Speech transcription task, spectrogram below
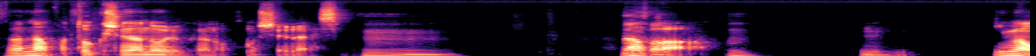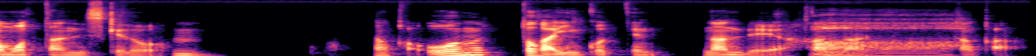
それはなんか特殊な能力なのかもしれないですね。うん。なんか、うん。うん。今思ったんですけど、うん。なんかオウムとかインコってなんであんな、ああ、なんか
